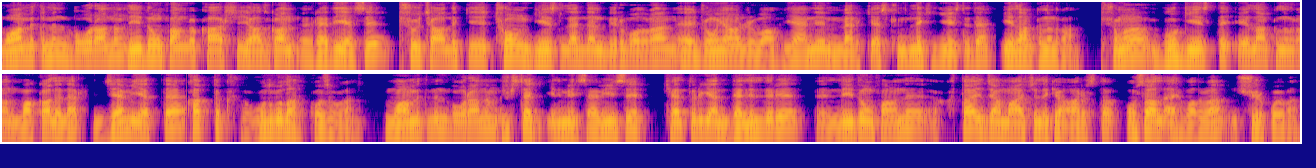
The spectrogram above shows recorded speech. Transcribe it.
Muhammedimin Buğra'nın Li Dongfang'a karşı yazgan e, rediyesi şu çağdaki çoğun gezilerden biri bolgan e, Jongyang Riba yani Merkez Gündelik gezitide e'lon qilingan. Şuna bu gezitde e'lon qilingan maqolalar jamiyatda qattiq g'ulg'ula qo'zg'agan. Muhammedimin Buğra'nın yüksek ilmi seviyesi keltirgan dalillari e, Li Dongfang'ni Xitoy jamoatchiligi orasida o'sal ahvolga tushirib qo'ygan.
